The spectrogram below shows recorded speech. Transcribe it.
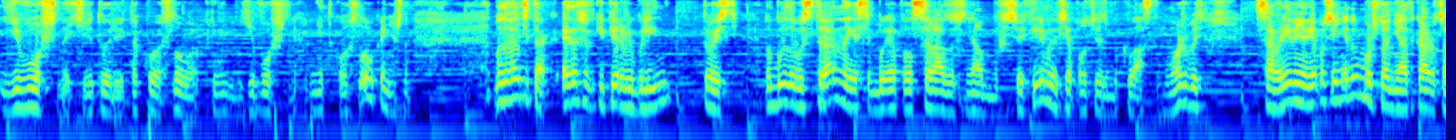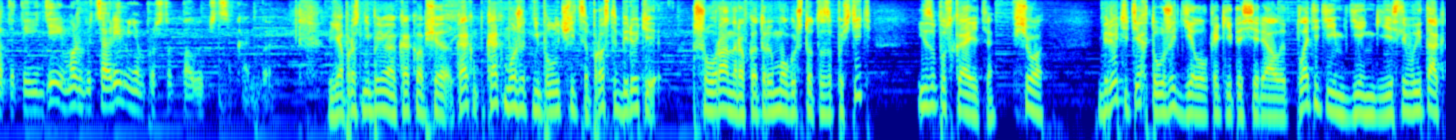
егошной территорией. Такое слово, егошной. Нет такого слова, конечно. Но давайте так, это все-таки первый блин. То есть, ну, было бы странно, если бы Apple сразу снял бы все фильмы, и все получилось бы классно. Может быть, со временем, я просто не думаю, что они откажутся от этой идеи. Может быть, со временем просто получится, как бы. Я просто не понимаю, как вообще, как, как может не получиться? Просто берете шоураннеров, которые могут что-то запустить, и запускаете. Все. Берете тех, кто уже делал какие-то сериалы, платите им деньги, если вы и так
